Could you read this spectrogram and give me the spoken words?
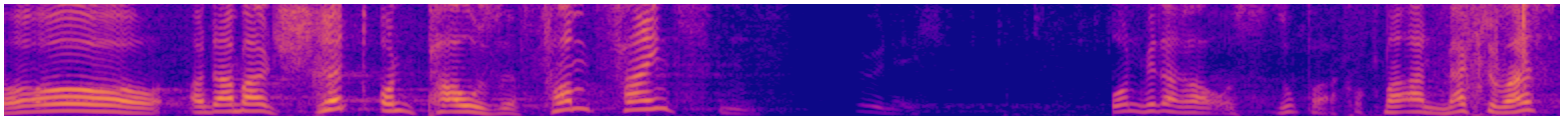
So, und dann mal Schritt und Pause vom Feinsten. Und wieder raus. Super, guck mal an. Merkst du was?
